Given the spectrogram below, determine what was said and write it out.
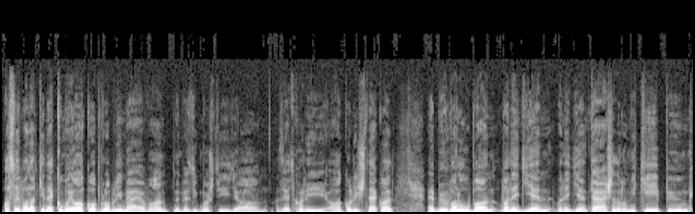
Az, hogy valakinek komoly alkohol problémája van, nevezzük most így a, az egykori alkoholistákat, ebből valóban van egy ilyen, van egy ilyen társadalmi képünk,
